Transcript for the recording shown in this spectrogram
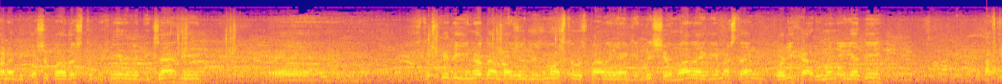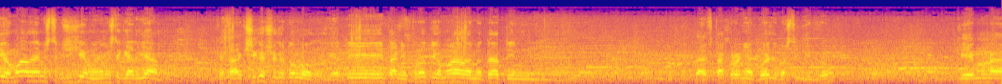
φανατικός οπαδός στο παιχνίδι με την Ξάνθη. Ε, στο σπίτι γινόταν παζουλισμό τέλος πάντων για να κερδίσει η ομάδα και ήμασταν πολύ χαρούμενοι γιατί αυτή η ομάδα είναι στην ψυχή μου, είναι στην καρδιά μου. Και θα εξηγήσω και το λόγο. Γιατί ήταν η πρώτη ομάδα μετά την... τα 7 χρόνια που έλειπα στην Κύπρο και ήμουνα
